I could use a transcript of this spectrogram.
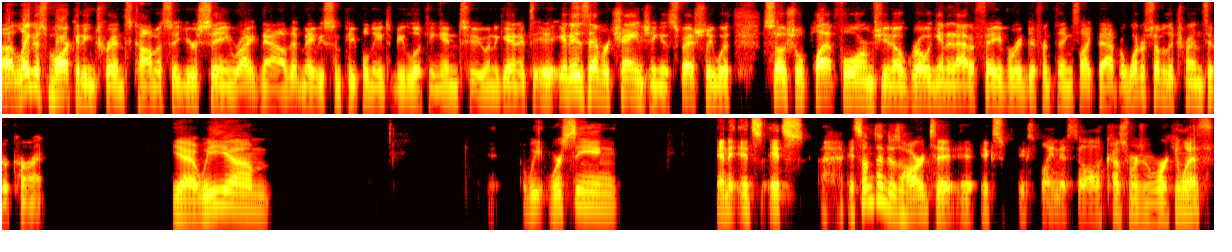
Uh, latest marketing trends, Thomas, that you're seeing right now that maybe some people need to be looking into. And again, it's, it, it is ever changing, especially with social platforms, you know, growing in and out of favor and different things like that. But what are some of the trends that are current? Yeah, we um we we're seeing and it's it's it's sometimes it's hard to ex- explain this to all the customers we're working with.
